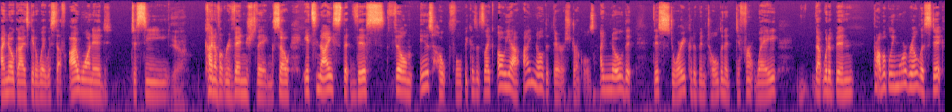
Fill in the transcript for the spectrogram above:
I know guys get away with stuff. I wanted to see yeah. kind of a revenge thing. So, it's nice that this film is hopeful because it's like, "Oh yeah, I know that there are struggles. I know that this story could have been told in a different way that would have been probably more realistic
